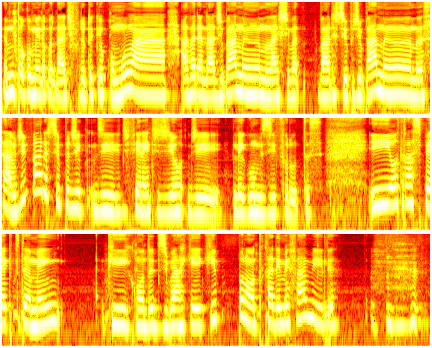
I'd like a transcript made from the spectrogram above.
Eu não tô comendo a quantidade de fruta que eu como lá, a variedade de banana, lá tive vários tipos de banana, sabe? De vários tipos de, de diferentes de, de legumes e frutas. E outro aspecto também, que quando eu desembarquei aqui, pronto, cadê minha família?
